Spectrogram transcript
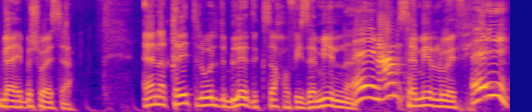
باهي بشوي ساعة. أنا قريت لولد بلادك صحفي زميلنا اي نعم. سمير الوافي اي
